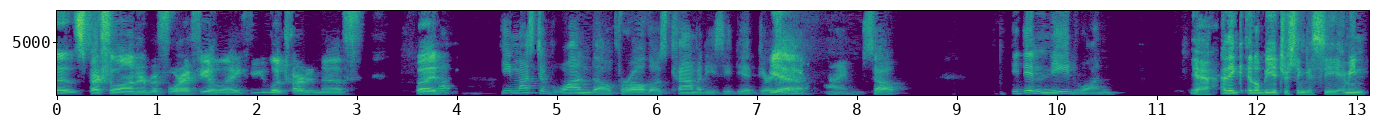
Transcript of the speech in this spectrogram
uh, special honor before. I feel like if you looked hard enough, but. he must have won though for all those comedies he did during Yeah. that time. So he didn't need one. Yeah, I think it'll be interesting to see. I mean,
